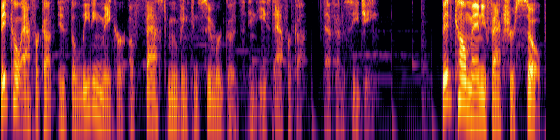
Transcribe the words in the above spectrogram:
Bidco Africa is the leading maker of fast-moving consumer goods in East Africa, FMCG. Bidco manufactures soap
